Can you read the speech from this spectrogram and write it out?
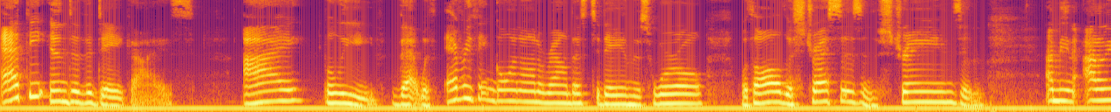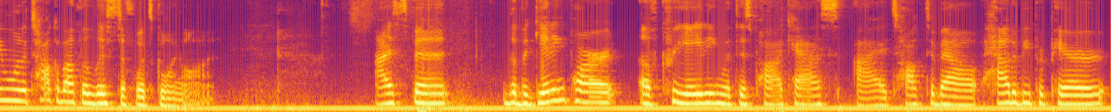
At the end of the day, guys, I believe that with everything going on around us today in this world, with all the stresses and the strains, and I mean, I don't even want to talk about the list of what's going on. I spent the beginning part of creating with this podcast, I talked about how to be prepared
